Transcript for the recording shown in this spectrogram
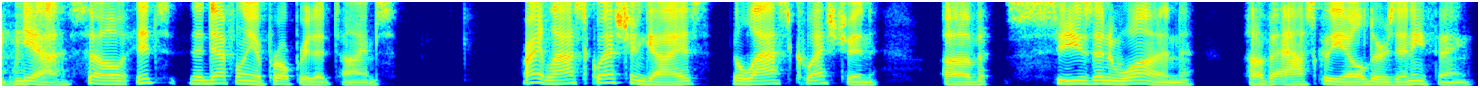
yeah, so it's definitely appropriate at times. All right, last question, guys. The last question of season one of Ask the Elders Anything.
